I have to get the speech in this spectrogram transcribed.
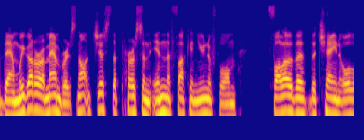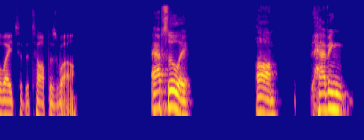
then we got to remember it's not just the person in the fucking uniform. Follow the the chain all the way to the top as well. Absolutely. Um, having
